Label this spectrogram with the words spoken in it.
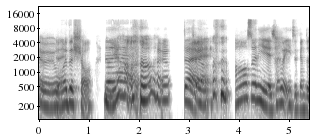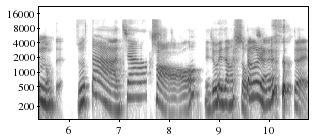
还有对我的手，你 对好，还有对样，哦，所以你也是会一直跟着动嗯的。比如说大家好，你就会这样手当然，对，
